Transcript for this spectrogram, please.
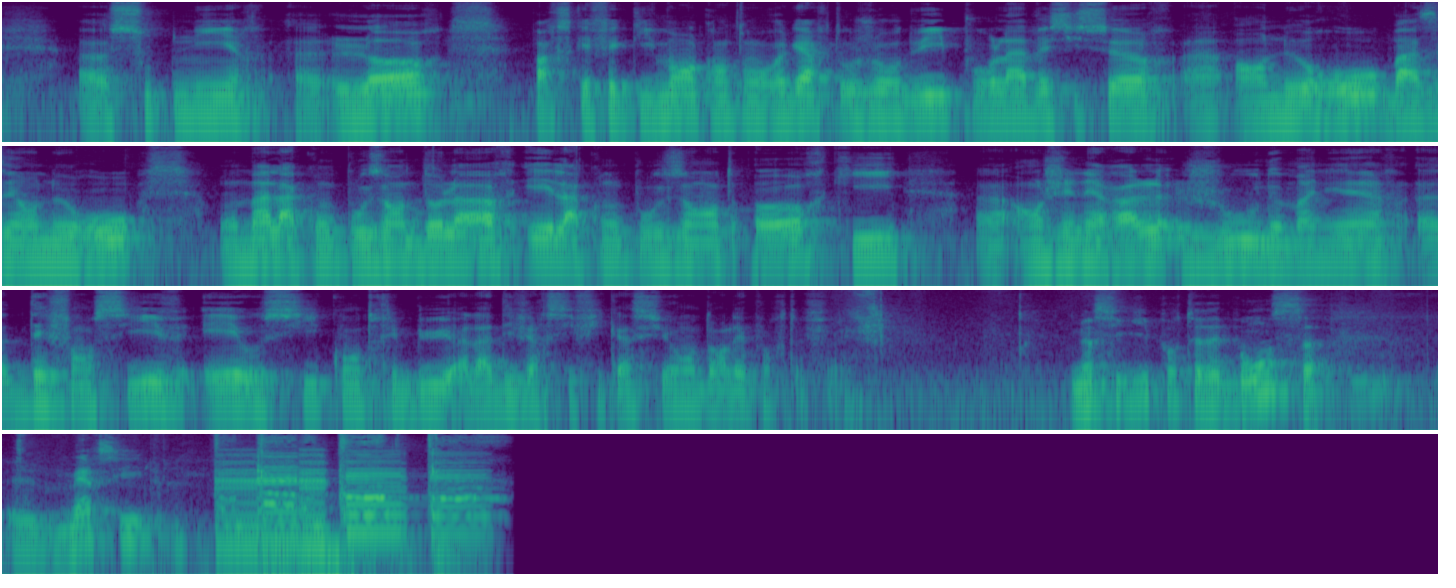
soutenir l'or parce qu'effectivement, quand on regarde aujourd'hui pour l'investisseur hein, en euros, basé en euros, on a la composante dollar et la composante or qui en général, jouent de manière défensive et aussi contribuent à la diversification dans les portefeuilles. Merci Guy pour tes réponses. Merci.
